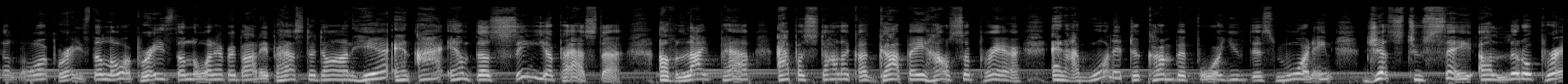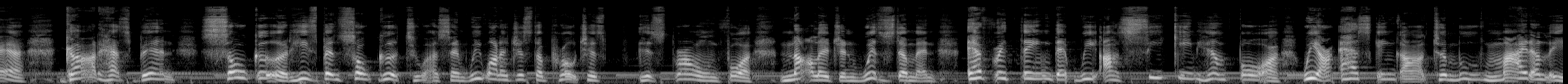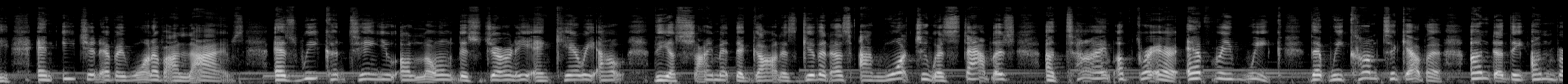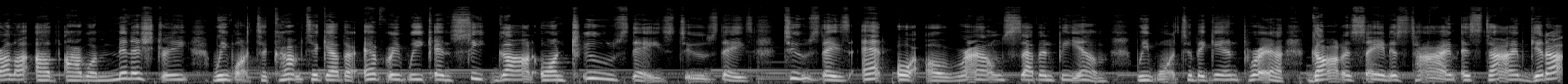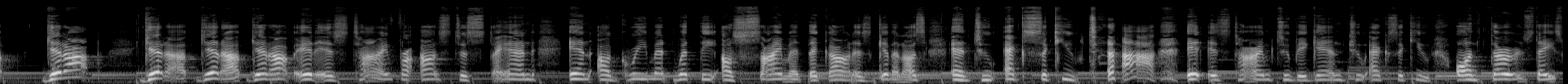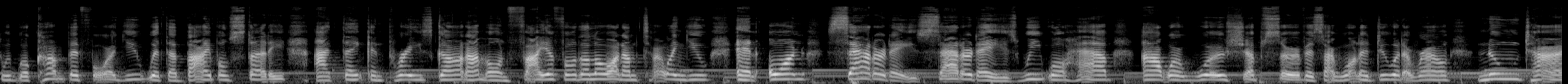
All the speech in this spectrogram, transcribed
the Lord, praise the Lord, praise the Lord, everybody. Pastor Don here, and I am the senior pastor of Life Path Apostolic Agape House of Prayer. And I wanted to come before you this morning just to say a little prayer. God has been so good, He's been so good to us, and we want to just approach His his throne for knowledge and wisdom and everything that we are seeking him for. We are asking God to move mightily in each and every one of our lives as we continue along this journey and carry out the assignment that God has given us. I want to establish a time of prayer every week that we come together under the umbrella of our ministry. We want to come together every week and seek God on Tuesdays, Tuesdays, Tuesdays at or around 7 p.m. We want to begin prayer. God is saying it's time, it's time. Get up, get up. Get up, get up, get up. It is time for us to stand in agreement with the assignment that God has given us and to execute. it is time to begin to execute. On Thursdays, we will come before you with a Bible study. I thank and praise God. I'm on fire for the Lord. I'm telling you. And on Saturdays, Saturdays, we will have our worship service. I want to do it around noontime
